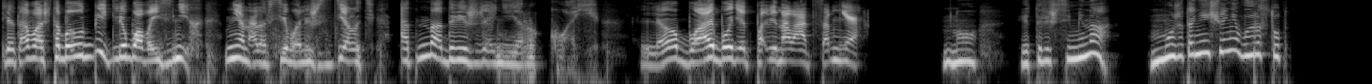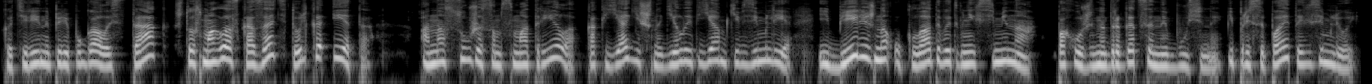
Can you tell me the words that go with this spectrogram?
Для того, чтобы убить любого из них, мне надо всего лишь сделать одно движение рукой. Любой будет повиноваться мне. Но это лишь семена. Может, они еще не вырастут. Катерина перепугалась так, что смогла сказать только это. Она с ужасом смотрела, как Ягишна делает ямки в земле и бережно укладывает в них семена, похожие на драгоценные бусины, и присыпает их землей.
